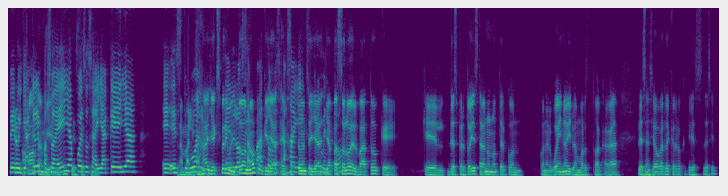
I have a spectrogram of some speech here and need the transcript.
Pero ya Ah, que le pasó a ella, sí, pues, sí, o sea, sí. ya que ella eh, estuvo en, Ajá, ya en experimentó, ¿no? Porque ya, ajá, exactamente, ya, ya pasó lo del vato que, que despertó y estaba en un hotel con, con el güey, ¿no? Y la muerte toda cagada. Licenciado Verde, ¿qué era lo que querías decir?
